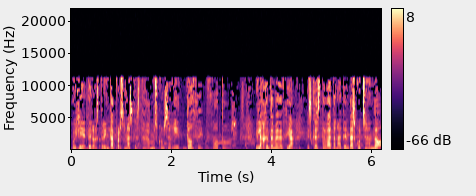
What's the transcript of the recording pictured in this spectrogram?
oye, de las 30 personas que estábamos, conseguí 12 fotos. Y la gente me decía, es que estaba tan atenta escuchando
